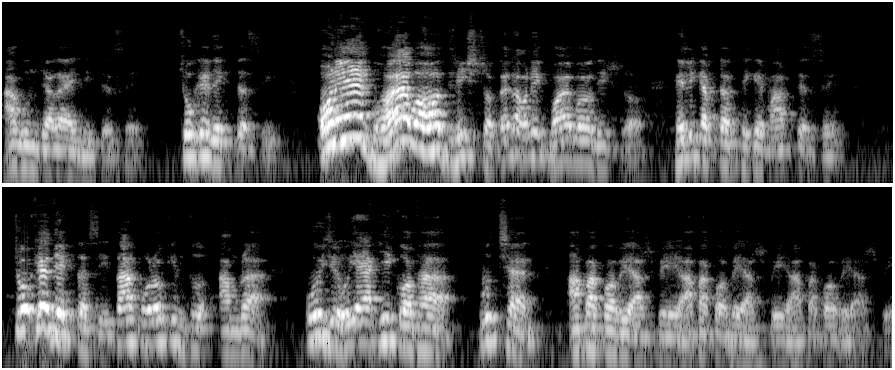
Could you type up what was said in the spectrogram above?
আগুন জ্বালাই দিতেছে। চোখে দেখতেছি। অনেক ভয়াবহ দৃশ্য, তাই না? অনেক ভয়াবহ দৃশ্য। হেলিকপ্টার থেকে মারতেছে। চোখে দেখতেছি, তারপরেও কিন্তু আমরা ওই যে ওই একই কথা, বুঝছেন? আপা কবে আসবে? আপা কবে আসবে? আপা কবে আসবে?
